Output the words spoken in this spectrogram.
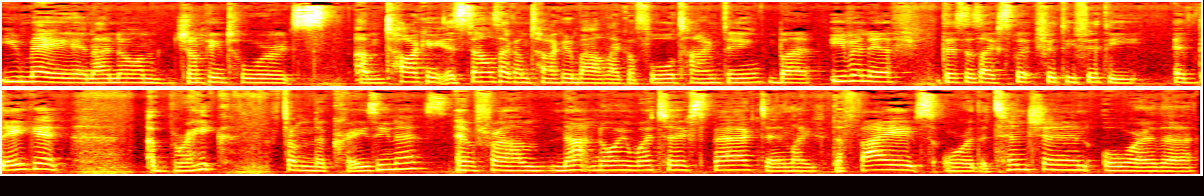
you may, and I know I'm jumping towards, I'm talking, it sounds like I'm talking about like a full time thing, but even if this is like split 50 50, if they get a break from the craziness and from not knowing what to expect and like the fights or the tension or the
